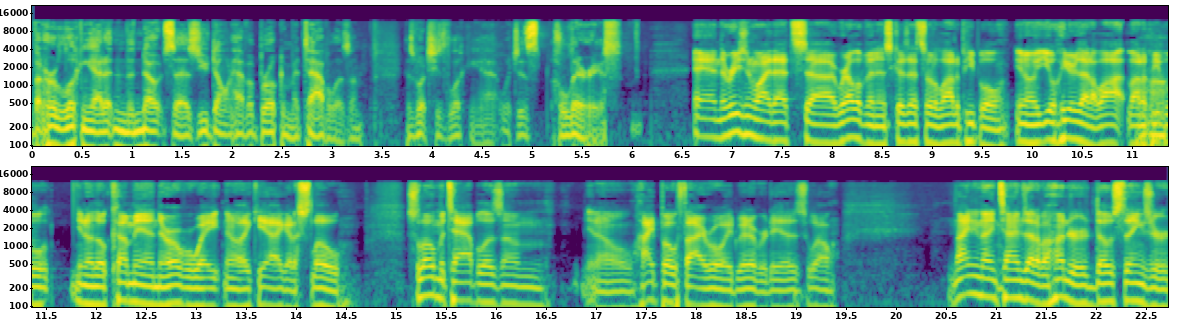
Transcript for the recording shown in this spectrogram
but her looking at it, and the note says, "You don't have a broken metabolism," is what she's looking at, which is hilarious. And the reason why that's uh, relevant is because that's what a lot of people, you know, you'll hear that a lot. A lot of people, you know, they'll come in, they're overweight, and they're like, "Yeah, I got a slow, slow metabolism, you know, hypothyroid, whatever it is." Well, ninety-nine times out of hundred, those things are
